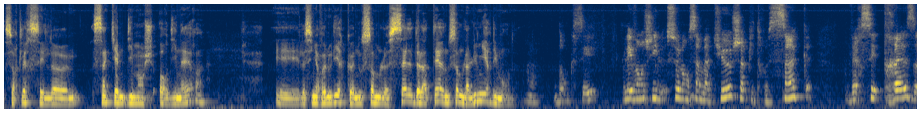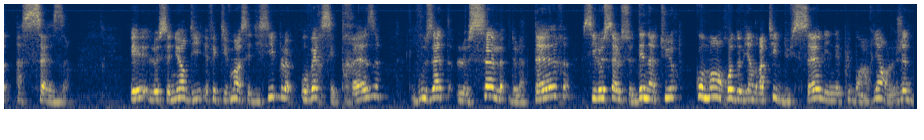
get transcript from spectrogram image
Sœur Claire, c'est le cinquième dimanche ordinaire. Et le Seigneur va nous dire que nous sommes le sel de la terre, nous sommes la lumière du monde. Donc c'est l'évangile selon saint Matthieu, chapitre 5, versets 13 à 16. Et le Seigneur dit effectivement à ses disciples, au verset 13, Vous êtes le sel de la terre, si le sel se dénature, comment redeviendra-t-il du sel? Il n'est plus bon à rien, on le jette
